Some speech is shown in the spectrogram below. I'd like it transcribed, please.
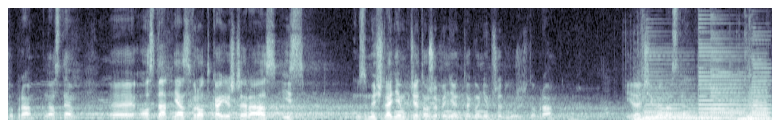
Dobra, następ... E, ostatnia zwrotka jeszcze raz i z, z myśleniem, gdzie to, żeby nie, tego nie przedłużyć, dobra? Ile Ciebie następne.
